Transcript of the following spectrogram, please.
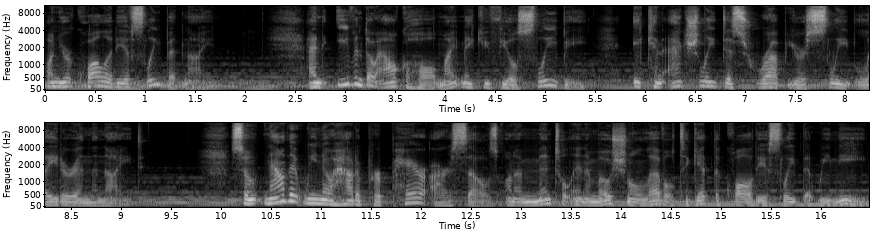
on your quality of sleep at night. And even though alcohol might make you feel sleepy, it can actually disrupt your sleep later in the night. So, now that we know how to prepare ourselves on a mental and emotional level to get the quality of sleep that we need,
